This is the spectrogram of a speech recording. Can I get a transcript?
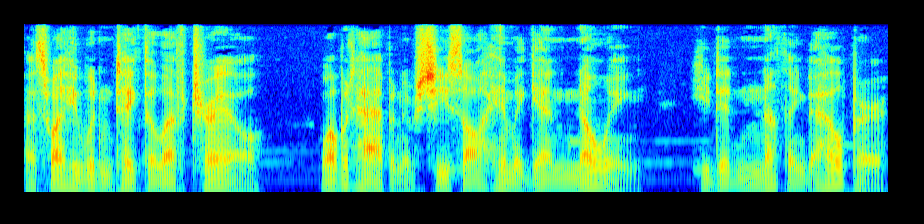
That's why he wouldn't take the left trail. What would happen if she saw him again knowing he did nothing to help her?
